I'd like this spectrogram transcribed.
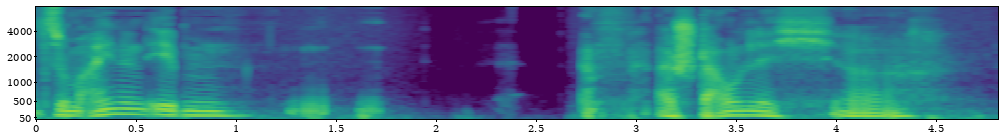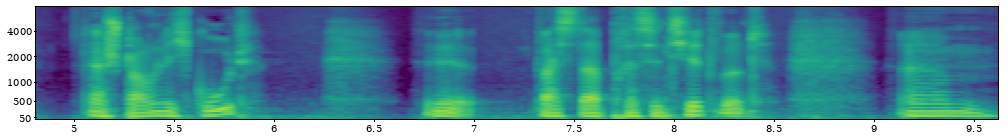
zum einen eben erstaunlich, äh, erstaunlich gut, was da präsentiert wird ähm,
